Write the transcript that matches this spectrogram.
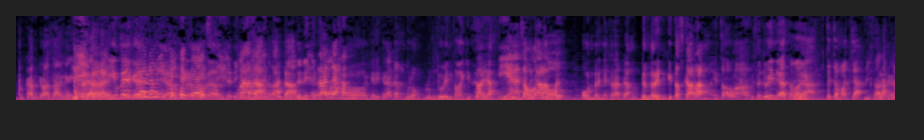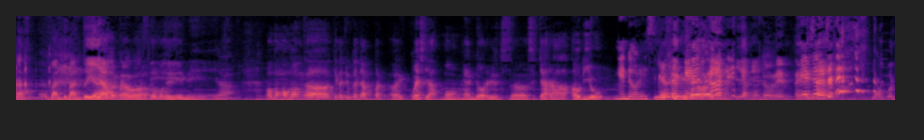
Bukan keradangnya Bukan ya, keradang guys. itu Bukan ya guys. keradang Iya, itu ya, benar, guys. benar. Jadi Mas- Radang, radang. Jadi kita Keradang. oh, jadi keradang belum belum join sama kita ya. Jadi Iya, insya Allah kalau- kalau, ownernya keradang dengerin kita sekarang, insya Allah bisa join ya sama Iya. Caca Maca. Bisa lah kita bantu-bantu ya. Iya benar promosi. sini ya. Ngomong-ngomong eh, kita juga dapat eh, request ya mau ngendorin eh, secara audio. Ngendoris. Nge- eh, ngendorin, iya ngendorin. Eh, Ngendorin. Ya ampun.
